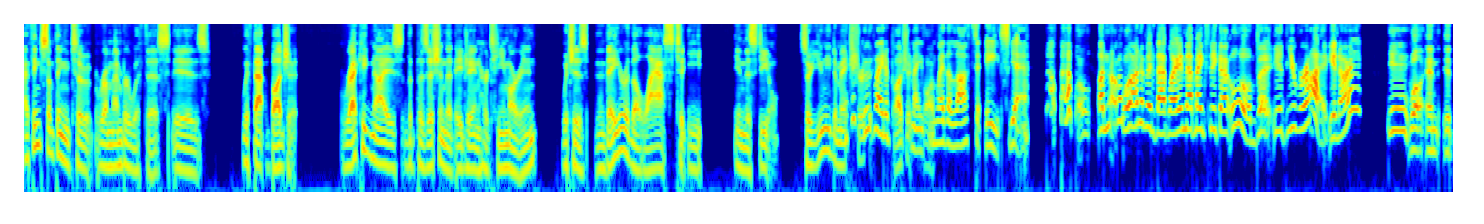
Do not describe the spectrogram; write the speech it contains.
I think something to remember with this is with that budget, recognize the position that AJ and her team are in, which is they are the last to eat in this deal. So you need to make That's sure a good that way to put budget it, mate. cost- we're the last to eat, yeah. Oh, I never thought of it that way, and that makes me go, "Oh, but you- you're right." You know? Yeah. Well, and it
